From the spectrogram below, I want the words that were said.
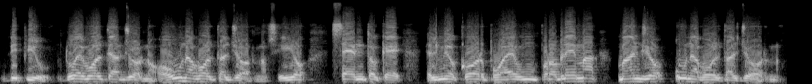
di più, due volte al giorno o una volta al giorno. Se io sento che il mio corpo è un problema, mangio una volta al giorno.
